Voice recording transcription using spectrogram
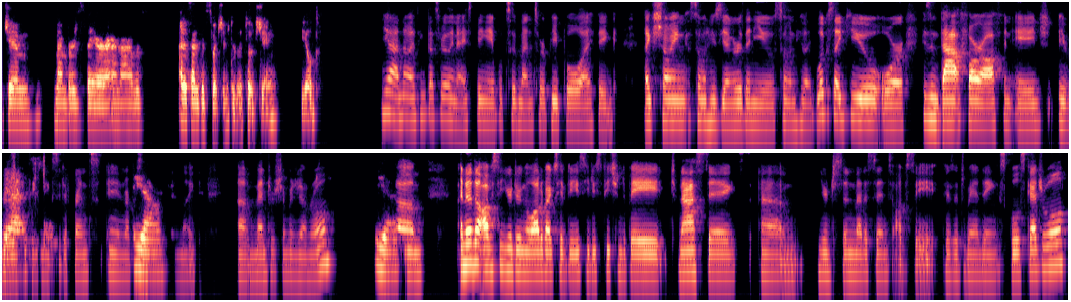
gym members there, and I was, I decided to switch into the coaching field. Yeah, no, I think that's really nice being able to mentor people. I think like showing someone who's younger than you, someone who like looks like you or isn't that far off in age, it really I Yes. think makes a difference in Yeah. representation and like um, mentorship in general. Yeah. Um, I know that obviously you're doing a lot of activities. You do speech and debate, gymnastics, um, you're interested in medicine. So obviously there's a demanding school schedule.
